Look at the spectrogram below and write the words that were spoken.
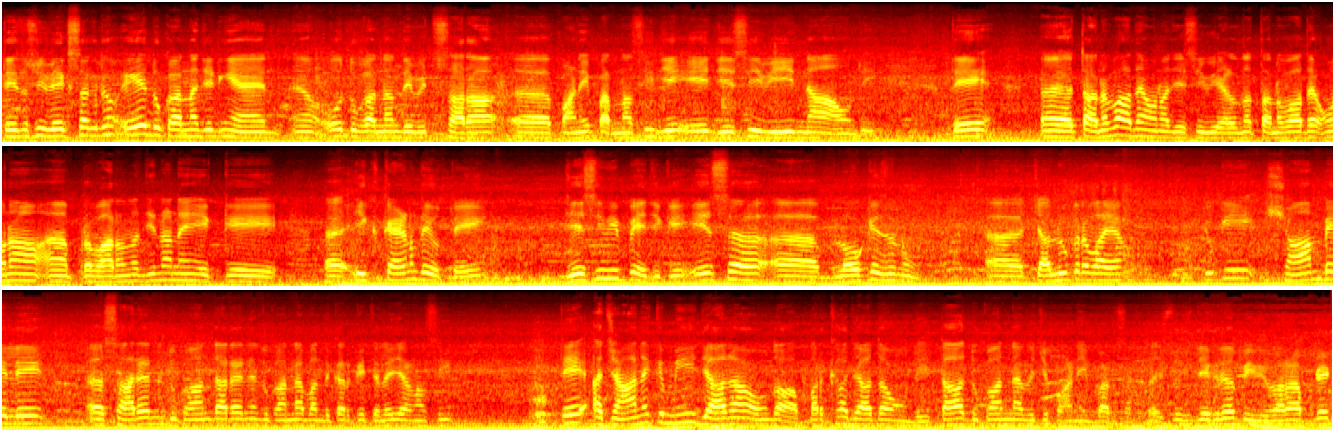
ਤੇ ਤੁਸੀਂ ਵੇਖ ਸਕਦੇ ਹੋ, ਇਹ ਦੁਕਾਨਾਂ ਜਿਹੜੀਆਂ ਹੈ ਉਹ ਦੁਕਾਨਾਂ ਦੇ ਵਿੱਚ ਸਾਰਾ ਪਾਣੀ ਭਰਨਾ ਸੀ, ਜੇ ਇਹ ਜੀਸੀਬੀ ਨਾ ਆਉਂਦੀ। ਤੇ ਧੰਨਵਾਦ ਹੈ ਉਹਨਾਂ ਜੀਸੀਬੀ ਵਾਲਿਆਂ ਦਾ ਧੰਨਵਾਦ ਹੈ ਉਹਨਾਂ ਪਰਿਵਾਰਾਂ ਦਾ ਜਿਨ੍ਹਾਂ ਨੇ ਇੱਕ ਇੱਕ ਕਹਿਣ ਦੇ ਉੱਤੇ ਜੀਸੀਬੀ ਭੇਜ ਕੇ ਇਸ ਅ, ਬਲੌਕੇਜ ਨੂੰ ਚਾਲੂ ਕਰਵਾਇਆ। ਕਿਉਂਕਿ ਸ਼ਾਮ ਵੇਲੇ ਸਾਰਿਆਂ ਨੇ ਦੁਕਾਨਦਾਰਾਂ ਨੇ ਦੁਕਾਨਾਂ ਬੰਦ ਕਰਕੇ ਚਲੇ ਜਾਣਾ ਸੀ ਤੇ ਅਚਾਨਕ ਮੀਂਹ ਜ਼ਿਆਦਾ ਆਉਂਦਾ ਵਰਖਾ ਜ਼ਿਆਦਾ ਆਉਂਦੀ ਤਾਂ ਦੁਕਾਨਾਂ ਵਿੱਚ ਪਾਣੀ ਵੜ ਸਕਦਾ ਤੁਸੀਂ ਦੇਖ ਰਹੇ ਹੋ ਪੀਵੀ ਵਾਰਾ ਅਪਡੇਟ।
